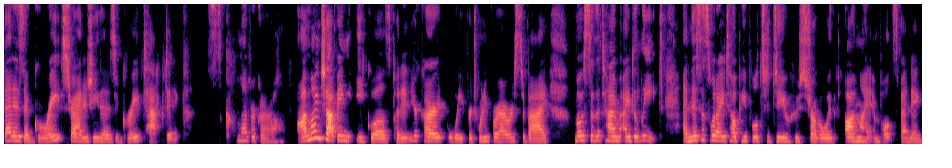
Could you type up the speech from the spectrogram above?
That is a great strategy. That is a great tactic. Clever girl. Online shopping equals put it in your cart, wait for 24 hours to buy. Most of the time, I delete. And this is what I tell people to do who struggle with online impulse spending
